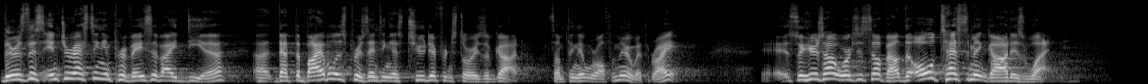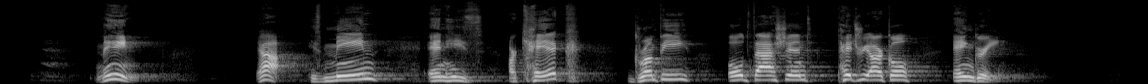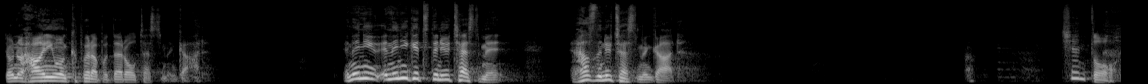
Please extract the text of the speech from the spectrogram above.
There is this interesting and pervasive idea uh, that the Bible is presenting as two different stories of God, something that we're all familiar with, right? So here's how it works itself out. The Old Testament God is what? Mean. Yeah, he's mean and he's archaic, grumpy, old fashioned, patriarchal, angry. Don't know how anyone could put up with that Old Testament God. And then you, and then you get to the New Testament, and how's the New Testament God? Gentle,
